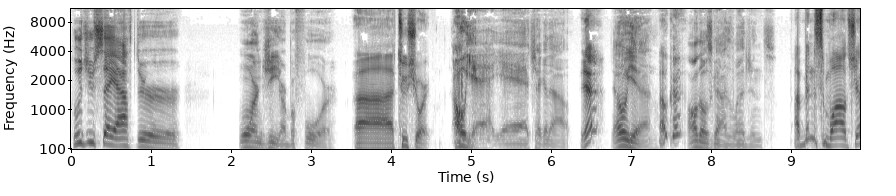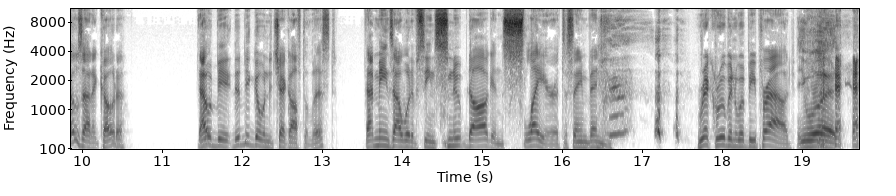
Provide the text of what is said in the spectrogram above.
Who'd you say after Warren G or before? Uh, too short. Oh yeah, yeah. Check it out. Yeah. Oh yeah, Okay. all those guys legends. I've been to some wild shows out at COTA. That would be that'd be going to check off the list. That means I would have seen Snoop Dogg and Slayer at the same venue. Rick Rubin would be proud. You would. All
